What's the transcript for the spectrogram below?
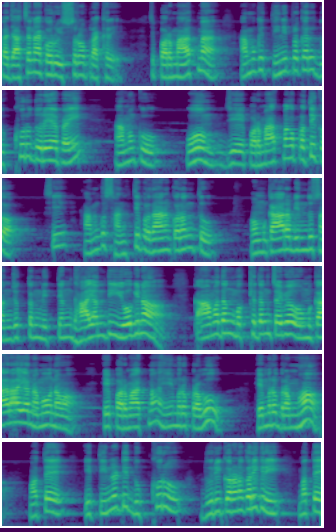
ବା ଯାଚନା କରୁ ଈଶ୍ୱରଙ୍କ ପାଖରେ ଯେ ପରମାତ୍ମା ଆମକୁ ତିନି ପ୍ରକାର ଦୁଃଖରୁ ଦୂରେଇବା ପାଇଁ ଆମକୁ ଓମ୍ ଯିଏ ପରମାତ୍ମାଙ୍କ ପ୍ରତୀକ ସିଏ ଆମକୁ ଶାନ୍ତି ପ୍ରଦାନ କରନ୍ତୁ ଓମ୍କାର ବିନ୍ଦୁ ସଂଯୁକ୍ତଂ ନିତ୍ୟଂ ଧାୟନ୍ତି ଯୋଗିନ କାମଦଂ ମୁଖ୍ୟଦଂ ଚୈବ ଓମ୍କାରାୟ ନମୋ ନମ ହେ ପରମାତ୍ମା ହେ ମୋର ପ୍ରଭୁ ହେ ମୋର ବ୍ରହ୍ମ ମୋତେ ଏ ତିନୋଟି ଦୁଃଖରୁ ଦୂରୀକରଣ କରିକିରି ମୋତେ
